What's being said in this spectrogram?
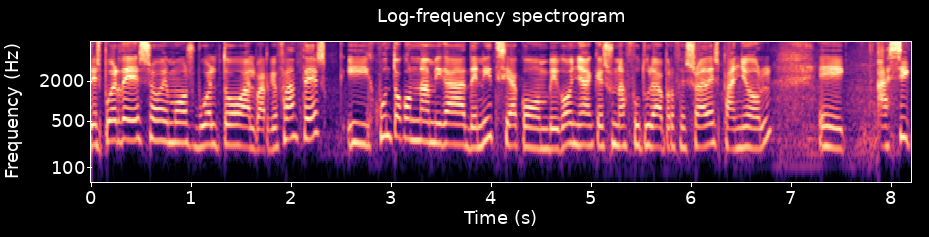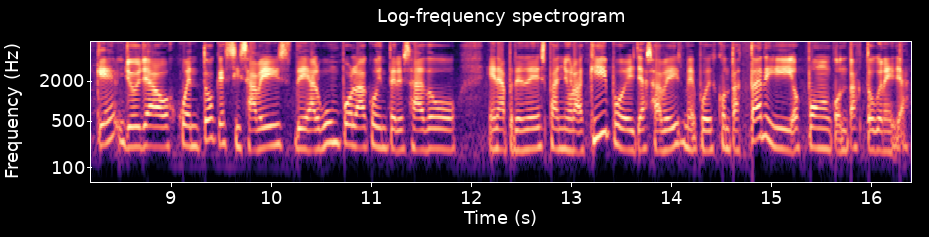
Después de eso hemos vuelto al barrio francés y junto con una amiga de Nietzsche, con Begoña, que es una futura profesora de español, eh, así que yo ya os cuento que si sabéis de algún polaco interesado en aprender español aquí, pues ya sabéis, me podéis contactar y os pongo en contacto con ella.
